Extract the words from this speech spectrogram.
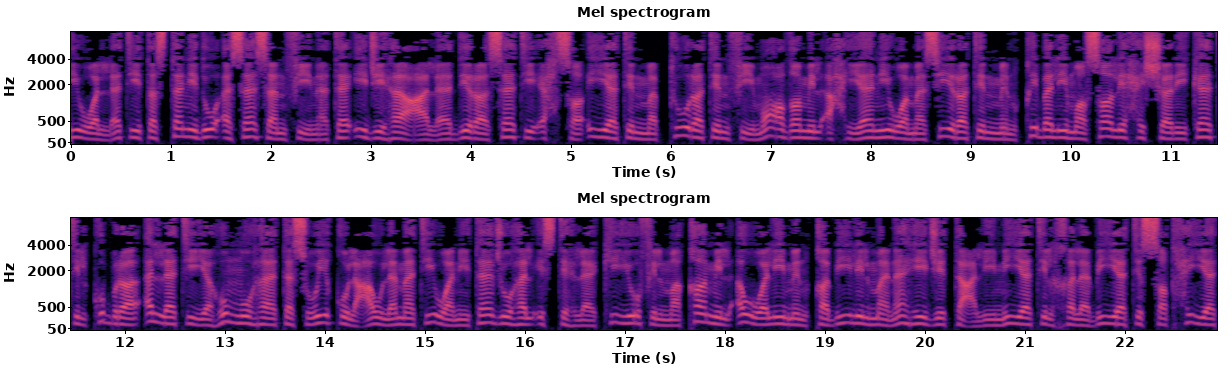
والتي تستند أساسا في نتائجها على دراسات إحصائية مبتورة ضرورة في معظم الأحيان ومسيرة من قبل مصالح الشركات الكبرى التي يهمها تسويق العولمة ونتاجها الاستهلاكي في المقام الأول من قبيل المناهج التعليمية الخلبية السطحية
